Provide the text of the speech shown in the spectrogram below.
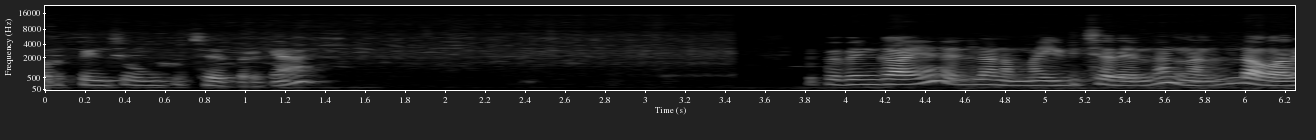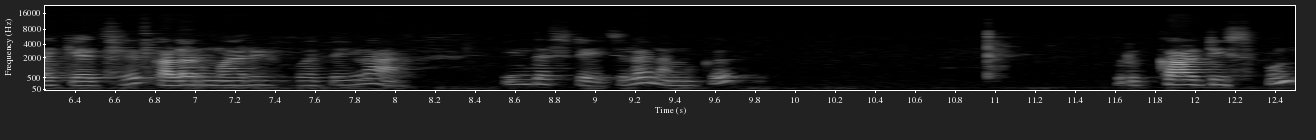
ஒரு பிஞ்சு உப்பு சேர்த்துருக்கேன். இப்போ வெங்காயம் எல்லாம் நம்ம இடித்ததெல்லாம் நல்லா வதக்கியாச்சு. கலர் மாதிரி பார்த்தீங்களா இந்த ஸ்டேஜில் நமக்கு ஒரு கால் டீஸ்பூன்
